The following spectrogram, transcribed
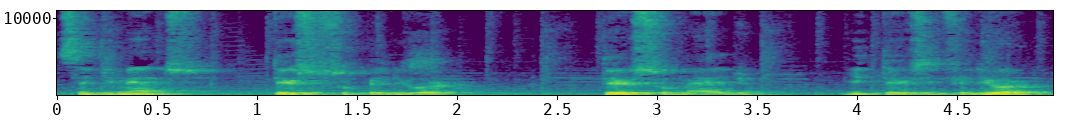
segmentos: terço superior, terço médio e terço inferior.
